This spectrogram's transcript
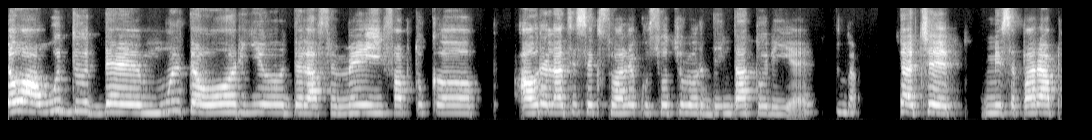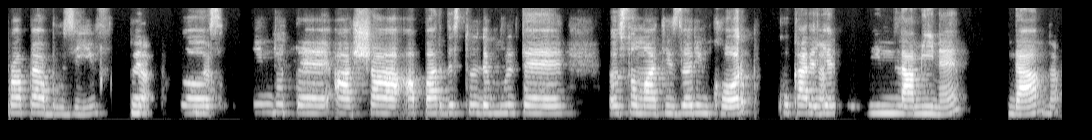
Eu aud de multe ori de la femei faptul că au relații sexuale cu soțul lor din datorie, da. ceea ce mi se pare aproape abuziv, da. pentru că da. te așa apar destul de multe uh, somatizări în corp cu care da. el vin la mine da? da.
